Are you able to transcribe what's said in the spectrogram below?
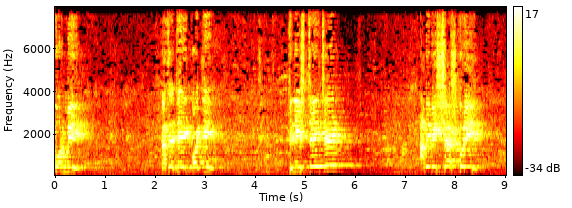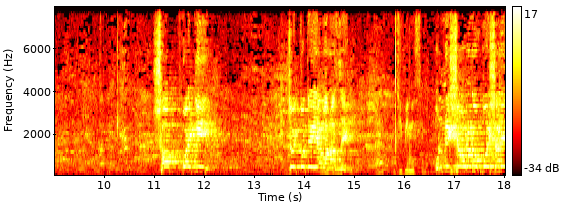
কর্মীর কাছে যে কয়টি জিনিস চেয়েছে আমি বিশ্বাস করি সব কয়টি যোগ্যতে আমার আছে। উনিশশো উননব্বই সালে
